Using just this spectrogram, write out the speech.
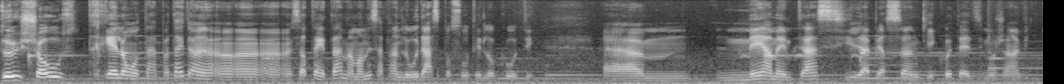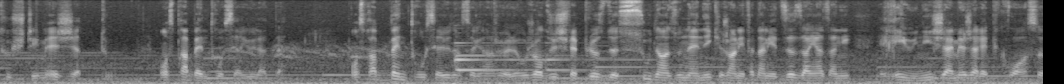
deux choses très longtemps. Peut-être un, certain temps, mais à un moment donné, ça prend de l'audace pour sauter de l'autre côté. Euh, mais en même temps, si la personne qui écoute, elle dit Moi, j'ai envie de tout jeter, mais je jette tout. On se prend ben trop sérieux là-dedans. On se prend ben trop sérieux dans ce grand jeu-là. Aujourd'hui, je fais plus de sous dans une année que j'en ai fait dans les dix dernières années réunies. Jamais j'aurais pu croire ça.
